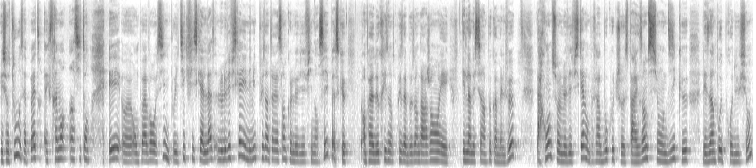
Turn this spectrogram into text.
mais surtout, ça peut être extrêmement incitant. Et euh, on peut avoir aussi une politique fiscale. Le levier fiscal est limite plus intéressant que le levier financier, parce que en période de crise, l'entreprise a besoin d'argent et de l'investir un peu comme elle veut. Par contre, sur le levier fiscal, on peut faire beaucoup de choses. Par exemple, si on dit que les impôts de production,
